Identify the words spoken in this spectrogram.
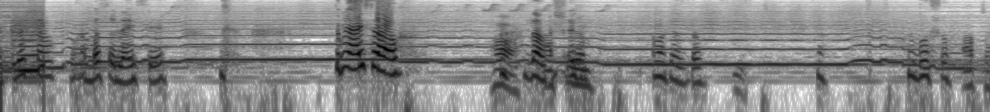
আচ্ছা দেখছ আব্বা চলে আইছে তুমি আইসাও হ্যাঁ দাও, আসলাম। আমার কাছে দাও। বসো। আচ্ছা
